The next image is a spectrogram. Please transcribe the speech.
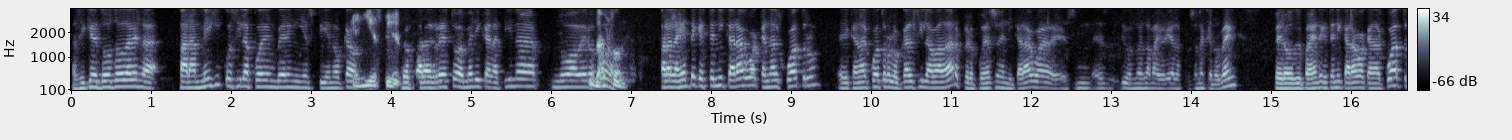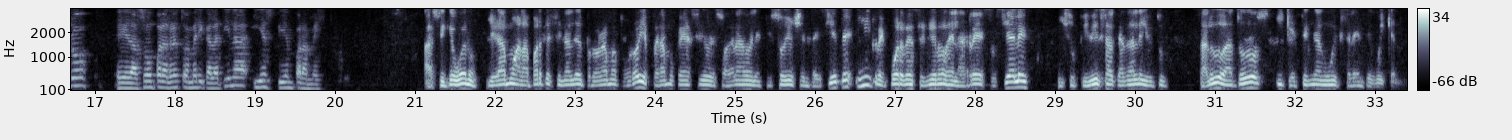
Así que dos dólares la, para México sí la pueden ver en ESPN o En ESPN. Pero para el resto de América Latina no va a haber. Bueno, para la gente que esté en Nicaragua, Canal 4, el Canal 4 local sí la va a dar, pero pues eso es en Nicaragua, es, digo, no es la mayoría de las personas que nos ven pero para gente que está en Nicaragua, Canal 4, eh, Dazón para el resto de América Latina y ESPN para México. Así que bueno, llegamos a la parte final del programa por hoy. Esperamos que haya sido de su agrado el episodio 87 y recuerden seguirnos en las redes sociales y suscribirse al canal de YouTube. Saludos a todos y que tengan un excelente weekend.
